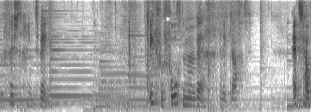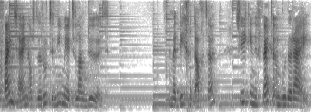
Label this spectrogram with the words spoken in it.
bevestiging 2. Ik vervolgde mijn weg en ik dacht: het zou fijn zijn als de route niet meer te lang duurt. Met die gedachte zie ik in de verte een boerderij.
